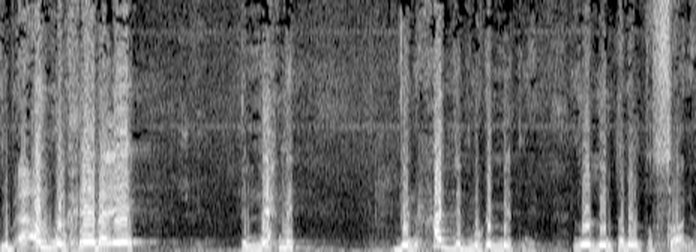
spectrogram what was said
يبقى أول خيبة إيه؟ إن إحنا بنحدد مهمتنا. نقول له انت ما انت الصانع.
